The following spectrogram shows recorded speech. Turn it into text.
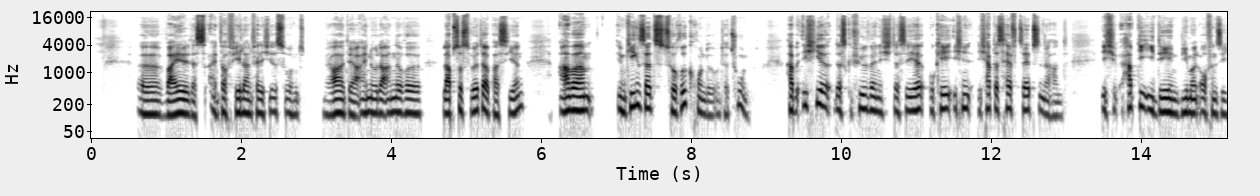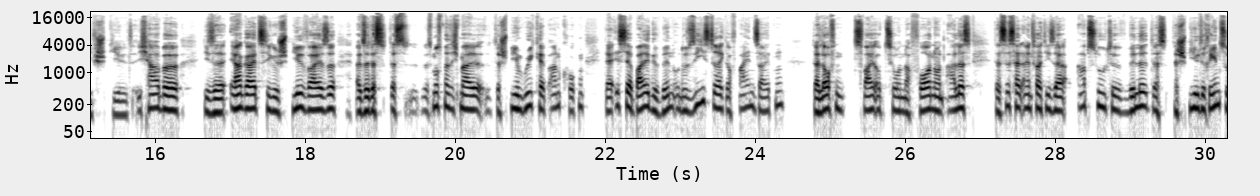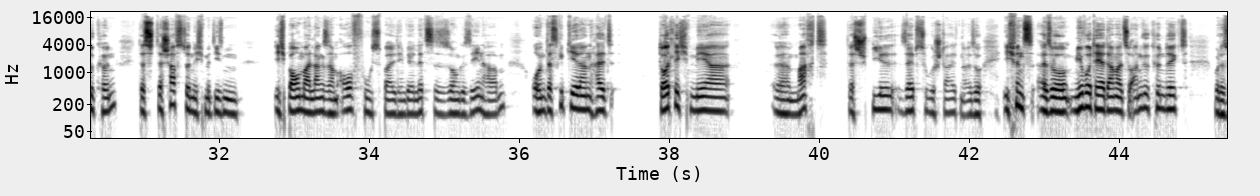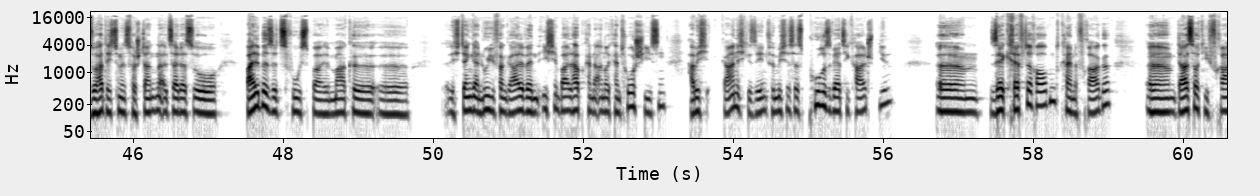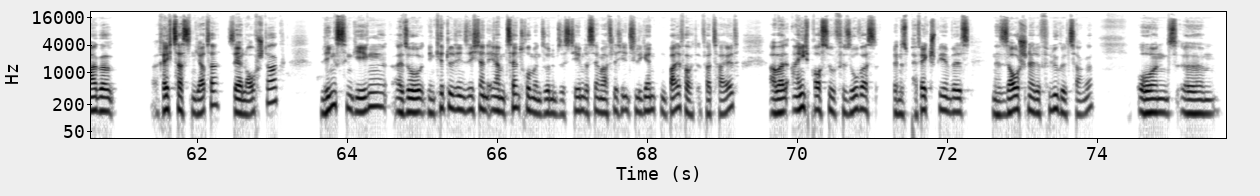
äh, weil das einfach fehleranfällig ist und ja, der eine oder andere Lapsus wird da passieren. Aber im Gegensatz zur Rückrunde unter Thun habe ich hier das Gefühl, wenn ich das sehe, okay, ich, ich habe das Heft selbst in der Hand. Ich habe die Ideen, wie man offensiv spielt. Ich habe diese ehrgeizige Spielweise. Also das, das, das muss man sich mal das Spiel im Recap angucken. Da ist der Ballgewinn und du siehst direkt auf beiden Seiten, da laufen zwei Optionen nach vorne und alles. Das ist halt einfach dieser absolute Wille, das, das Spiel drehen zu können. Das, das schaffst du nicht mit diesem ich baue mal langsam auf Fußball, den wir letzte Saison gesehen haben. Und das gibt dir dann halt deutlich mehr äh, Macht, das Spiel selbst zu gestalten. Also ich finde es, also mir wurde ja damals so angekündigt, oder so hatte ich zumindest verstanden, als sei das so Ballbesitzfußball, Marke äh, ich denke an Louis van Gaal, wenn ich den Ball habe, kann der andere kein Tor schießen. Habe ich gar nicht gesehen. Für mich ist das pures Vertikalspiel. Ähm, sehr kräfteraubend, keine Frage. Ähm, da ist auch die Frage, rechts hast du einen Jatta, sehr laufstark. Links hingegen, also den Kittel, den sehe ich dann eher im Zentrum in so einem System, dass er mal vielleicht intelligenten Ball verteilt. Aber eigentlich brauchst du für sowas, wenn du es perfekt spielen willst, eine sauschnelle Flügelzange. Und ähm,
